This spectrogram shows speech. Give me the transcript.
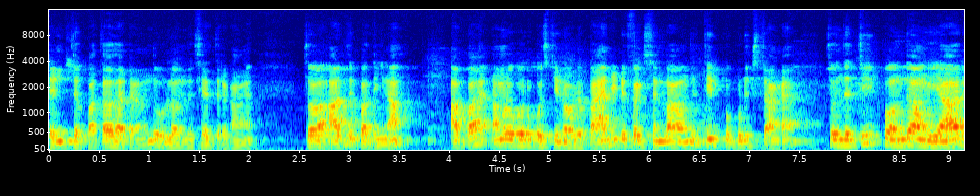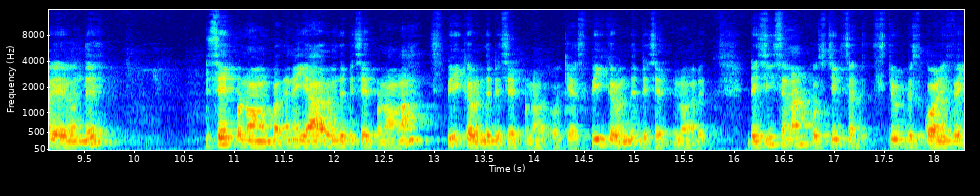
டென்த்து பத்தாவது அட்டவணை வந்து உள்ளே வந்து சேர்த்துருக்காங்க. ஸோ அடுத்து பார்த்தீங்கன்னா அப்போ நம்மளுக்கு ஒரு கொஸ்டின் வரும் இப்போ ஆன்டி டிஃபெக்ஷன்லாம் வந்து தீர்ப்பு பிடிச்சிட்டாங்க ஸோ இந்த தீர்ப்பை வந்து அவங்க யார் வந்து டிசைட் பண்ணுவாங்கன்னு பார்த்தீங்கன்னா யார் வந்து டிசைட் பண்ணுவாங்கன்னா ஸ்பீக்கர் வந்து டிசைட் பண்ணுவார். ஓகே ஸ்பீக்கர் வந்து டிசைட் பண்ணுவார். Decision on question substitute disqualify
